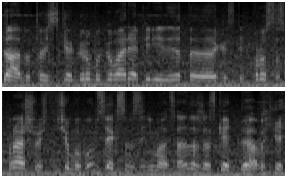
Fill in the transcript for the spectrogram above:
да, ну то есть, как грубо говоря, перед это, как сказать, просто спрашиваешь, ну что, мы будем сексом заниматься? Она должна сказать да, блядь.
